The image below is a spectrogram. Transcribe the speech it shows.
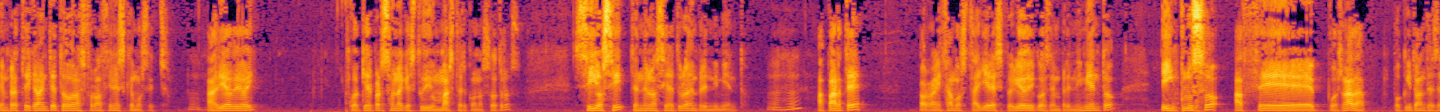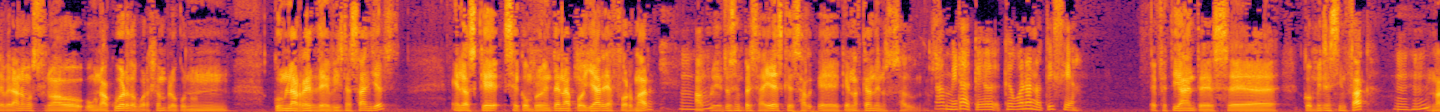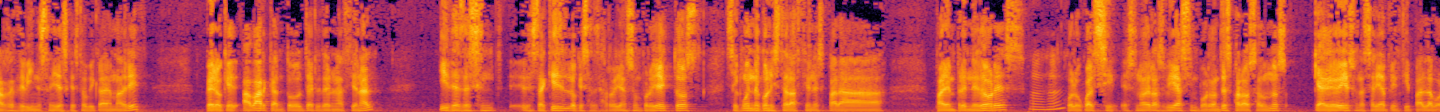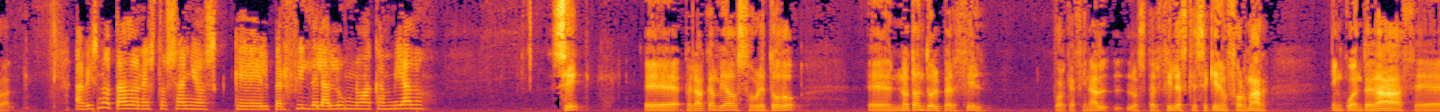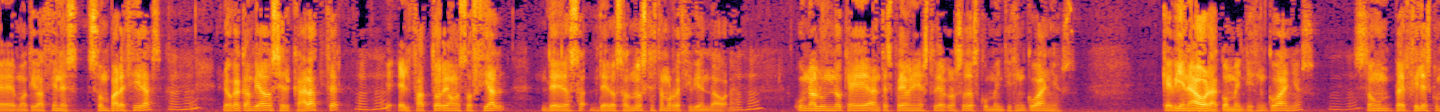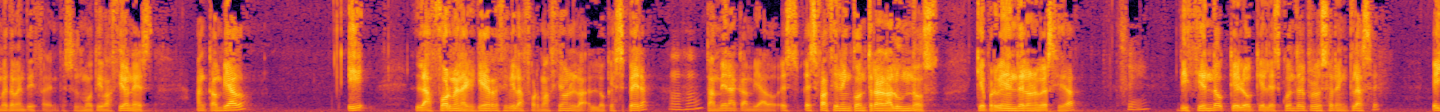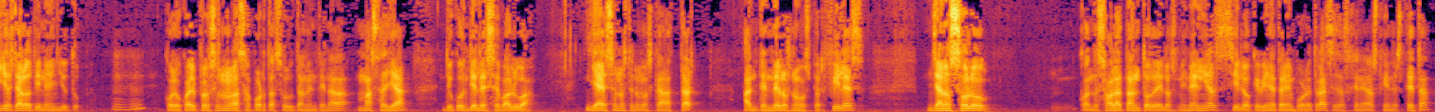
en prácticamente todas las formaciones que hemos hecho. Uh -huh. A día de hoy, cualquier persona que estudie un máster con nosotros, sí o sí tendrá una asignatura de emprendimiento. Uh -huh. Aparte, organizamos talleres periódicos de emprendimiento e incluso hace, pues nada, poquito antes de verano hemos firmado un acuerdo, por ejemplo, con, un, con una red de Business Angels en los que se comprometen a apoyar y a formar uh -huh. a proyectos empresariales que, eh, que nazcan de nuestros alumnos. Ah, mira, qué, qué buena noticia. Efectivamente, es eh, con Business Infac, uh -huh. una red de angels que está ubicada en Madrid, pero que abarcan todo el territorio nacional. Y desde, desde aquí lo que se desarrollan son proyectos, se cuentan con instalaciones para, para emprendedores, uh -huh. con lo cual sí, es una de las vías importantes para los alumnos, que a día de hoy es una salida principal laboral. ¿Habéis notado en estos años que el perfil del alumno ha cambiado? Sí, eh, pero ha cambiado sobre todo, eh, no tanto el perfil, porque al final los perfiles que se quieren formar en cuanto a edad, eh, motivaciones, son parecidas. Uh -huh. Lo que ha cambiado es el carácter, uh -huh. el factor digamos, social de los, de los alumnos que estamos recibiendo ahora. Uh -huh. Un alumno que antes podía venir a estudiar con nosotros con 25 años, que viene ahora con 25 años, son perfiles completamente diferentes. Sus motivaciones han cambiado y la forma en la que quiere recibir la formación, la, lo que espera, también ha cambiado. Es, es, fácil encontrar alumnos que provienen de la universidad sí. diciendo que lo que les cuenta el profesor en clase ellos ya lo tienen en YouTube. Uh -huh. Con lo cual el profesor no les aporta absolutamente nada más allá de que un día les evalúa. Y a eso nos tenemos que adaptar, a entender los nuevos perfiles, ya no solo cuando se habla tanto de los millennials, si lo que viene también por detrás, esas generaciones Z,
